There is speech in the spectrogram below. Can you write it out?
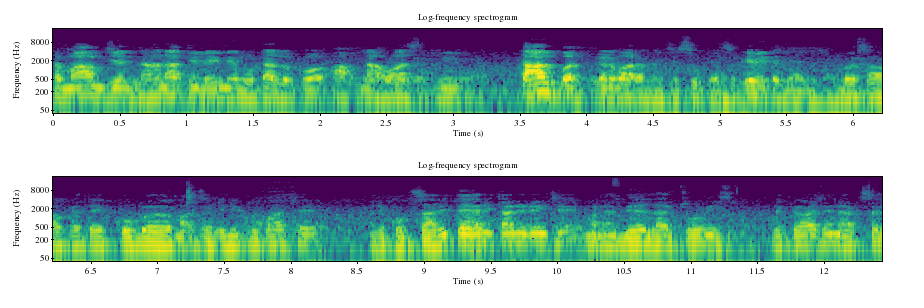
તમામ જે નાનાથી લઈને મોટા લોકો આપના અવાજની તાલ પર ગરબા રમે છે. શું કહેશો? કેવી તૈયારી છે? બસ આ વખતે ખૂબ માતાજીની કૃપા છે અને ખૂબ સારી તૈયારી ચાલી રહી છે. મને બે હજાર ચોવીસ, એટલે કહેવાય છે ને, અક્ષર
